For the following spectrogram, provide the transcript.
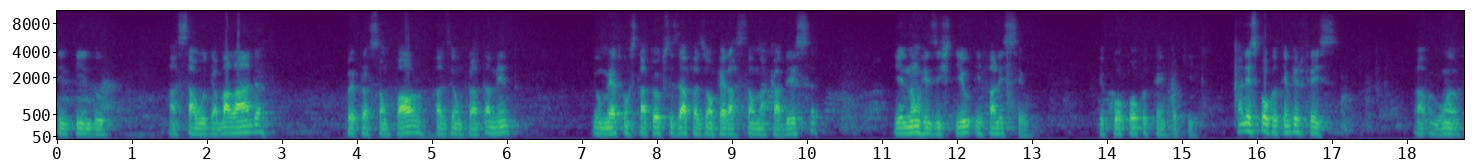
sentindo a saúde abalada, foi para São Paulo fazer um tratamento e o médico constatou que precisava fazer uma operação na cabeça e ele não resistiu e faleceu. Ficou pouco tempo aqui. Mas nesse pouco tempo ele fez algumas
